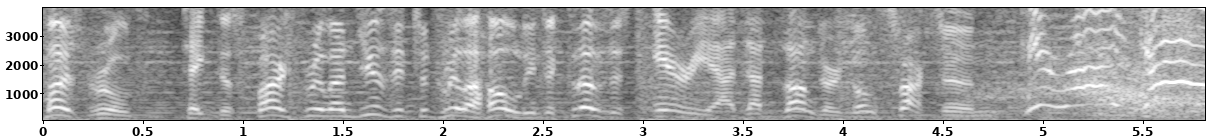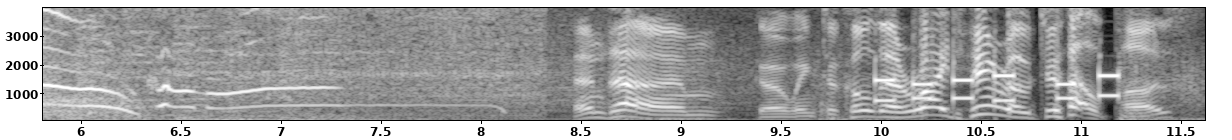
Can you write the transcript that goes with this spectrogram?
Mushrooms, take the spark drill and use it to drill a hole in the closest area that's under construction. Here I go! Come on! And I'm going to call the right hero to help us.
